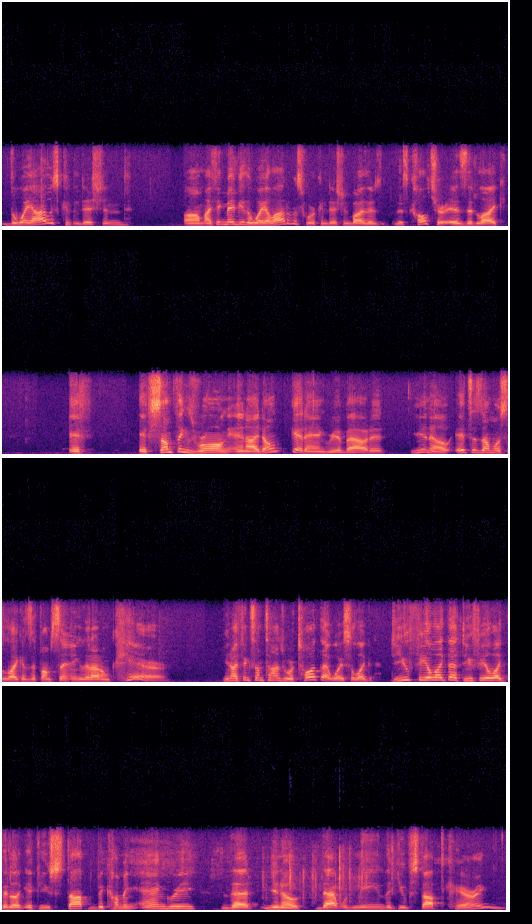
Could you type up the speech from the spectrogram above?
the way I was conditioned, um, I think maybe the way a lot of us were conditioned by this this culture is that like, if if something's wrong and I don't get angry about it, you know, it's as almost like as if I'm saying that I don't care. You know, I think sometimes we're taught that way. So, like, do you feel like that? Do you feel like that? Like, if you stopped becoming angry, that you know that would mean that you've stopped caring?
